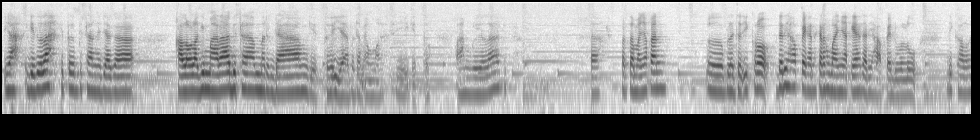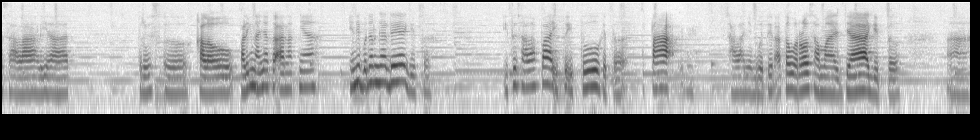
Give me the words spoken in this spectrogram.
ya gitulah gitu bisa ngejaga kalau lagi marah bisa meredam gitu ya meredam emosi gitu alhamdulillah gitu. Ya, pertamanya kan uh, belajar ikro dari HP kan sekarang banyak ya dari HP dulu jadi kalau salah lihat terus uh, kalau paling nanya ke anaknya ini benar nggak deh gitu itu salah pak itu itu gitu pak salah nyebutin atau ro sama aja gitu nah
